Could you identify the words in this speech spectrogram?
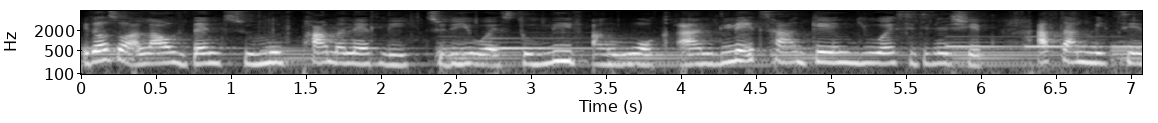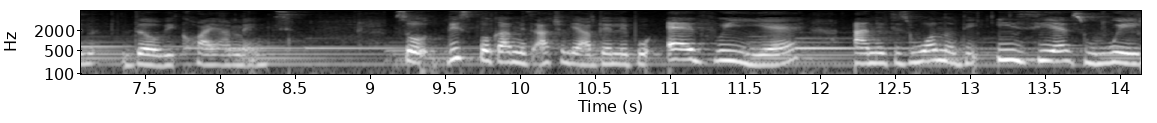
It also allows them to move permanently to the US to live and work and later gain US citizenship after meeting the requirements. So this program is actually available every year and it is one of the easiest way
